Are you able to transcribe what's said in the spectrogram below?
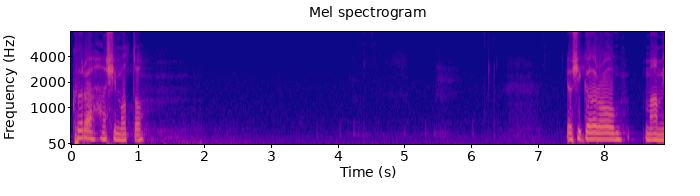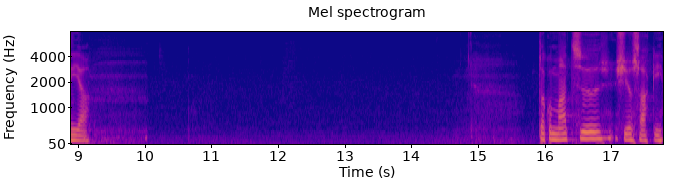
Kura Hashimoto. Yoshigoro Mamiya. Tokumatsu Shiosaki.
